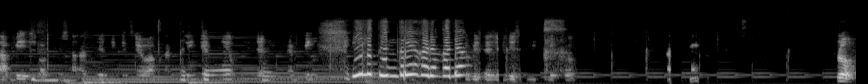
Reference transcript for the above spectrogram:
tapi suatu Mhm. saat jadi kecewakan sehingga dia menjadi mapping Ih lu pinter ya kadang-kadang bisa jadi seperti itu loh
